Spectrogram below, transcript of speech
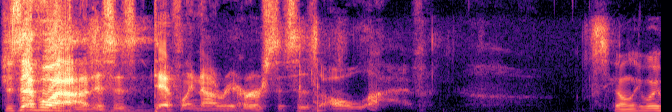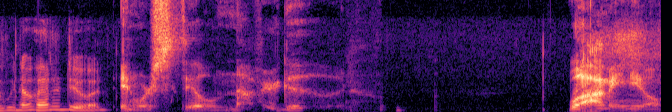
Just FYI, this is definitely not rehearsed. This is all live. It's the only way we know how to do it. And we're still not very good. Well, I mean, you know,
